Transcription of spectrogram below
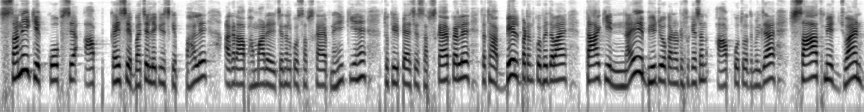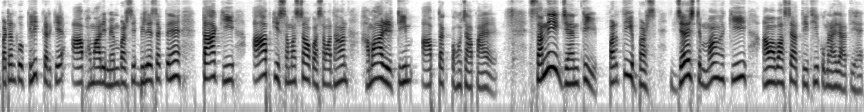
शनि के कोप से आप कैसे बचे, लेकिन इसके पहले अगर आप हमारे चैनल को सब्सक्राइब नहीं किए हैं तो कृपया इसे सब्सक्राइब कर लें तथा बेल बटन को भी दबाएँ, ताकि नए वीडियो का नोटिफिकेशन आपको तुरंत मिल जाए। साथ में ज्वाइन बटन को क्लिक करके आप हमारी मेंबरशिप भी ले सकते हैं, ताकि आपकी समस्याओं का समाधान हमारी टीम आप तक पहुँचा पाए। शनि जयंती प्रति वर्ष ज्येष्ठ माह की अमावस्या तिथि को मनाई जाती है।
